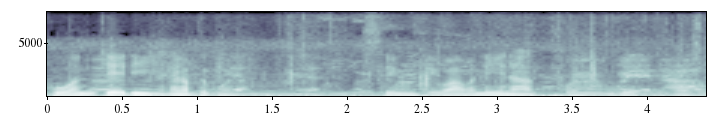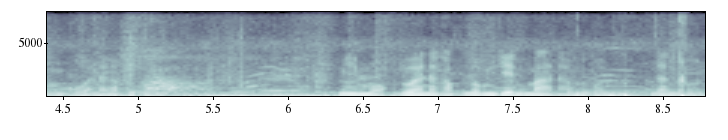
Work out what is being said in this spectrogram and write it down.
ควรเจดีย์นะครับทุกคน ซึ่งถือว่าวันนี้นะครับฝนเยอะพอสมควรนะครับทุกคน มีหมอกด้วยนะครับ ลมเย็นมากนะครับทุกคน ด้านบน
